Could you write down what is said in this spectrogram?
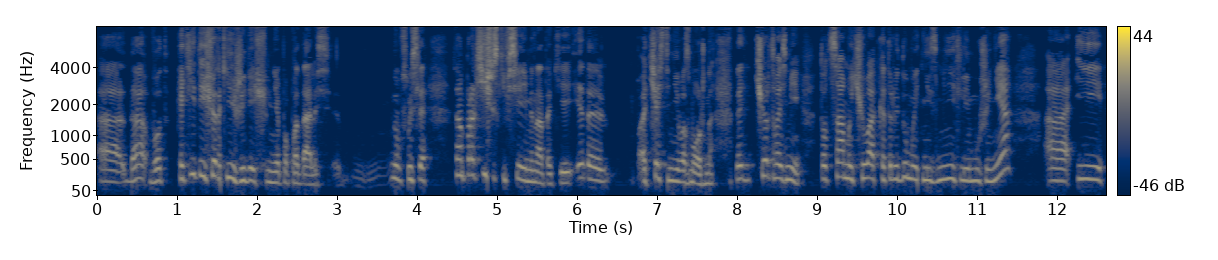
Э, да, вот какие-то еще такие же вещи мне попадались. Ну, в смысле, там практически все имена такие. Это отчасти невозможно. Да, черт возьми, тот самый чувак, который думает, не изменить ли ему жене, э, и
